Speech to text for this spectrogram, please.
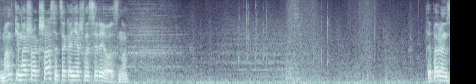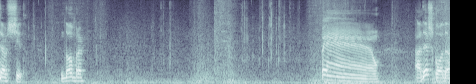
Манкі Меш Ракшаси це, звісно, серйозно. Тепер він взяв щит. Добре. Пеу. А де шкода?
